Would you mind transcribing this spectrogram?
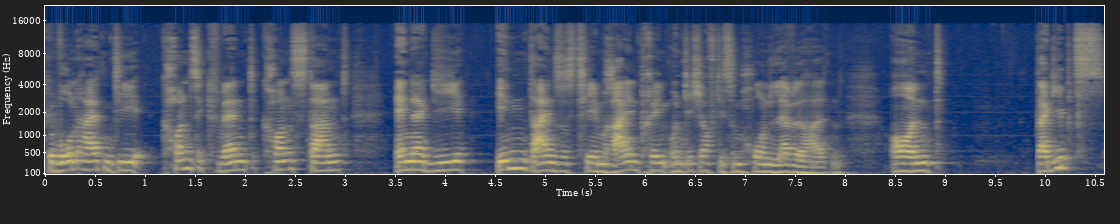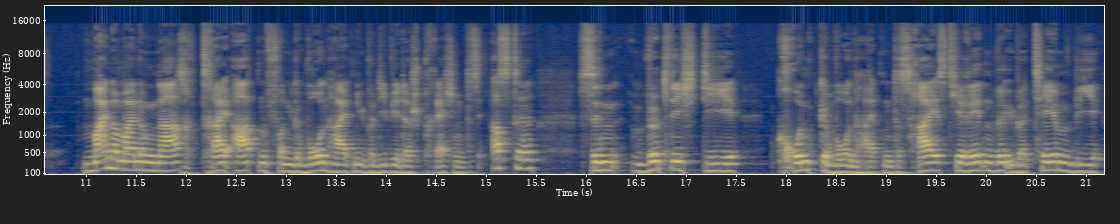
Gewohnheiten, die konsequent, konstant Energie in dein System reinbringen und dich auf diesem hohen Level halten. Und da gibt es meiner Meinung nach drei Arten von Gewohnheiten, über die wir da sprechen. Das erste sind wirklich die Grundgewohnheiten. Das heißt, hier reden wir über Themen wie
